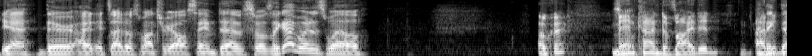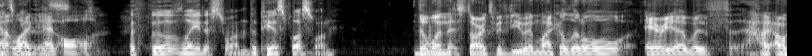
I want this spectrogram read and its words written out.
Yeah, there. I, it's Eidos Montreal, same dev. So I was like, I might as well. Okay. Mankind Divided. I, I think did not like at all. The, the latest one, the PS Plus one. The one that starts with you in like a little area with I, I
